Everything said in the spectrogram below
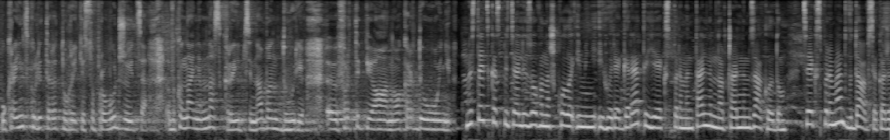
української літератури, які супроводжуються виконанням на скрипці, на бандурі, е, фортепіано, акордеоні. Мистецька спеціалізована школа імені Ігоря Герети є експериментальним навчальним закладом. Цей експеримент вдався, каже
